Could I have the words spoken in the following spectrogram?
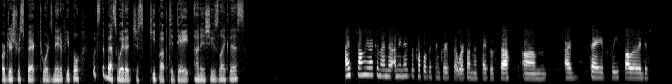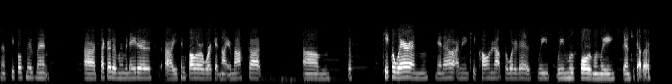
or disrespect towards Native people, what's the best way to just keep up to date on issues like this? I'd strongly recommend it. I mean, there's a couple different groups that work on this type of stuff. Um, I'd say please follow Indigenous Peoples Movement. Uh, check out Illuminative. Uh, you can follow our work at Not Your Mascot. Um, just keep aware and, you know, I mean, keep calling it out for what it is. We, we move forward when we stand together.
